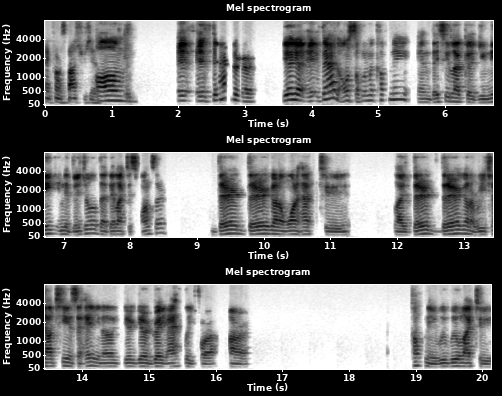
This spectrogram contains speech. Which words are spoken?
like from sponsorship. Um, if, if they have their yeah yeah if they have their own supplement company and they see like a unique individual that they like to sponsor, they're they're gonna want to have to like they're they're gonna reach out to you and say hey you know you're you're a great athlete for our company. We, we would like to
